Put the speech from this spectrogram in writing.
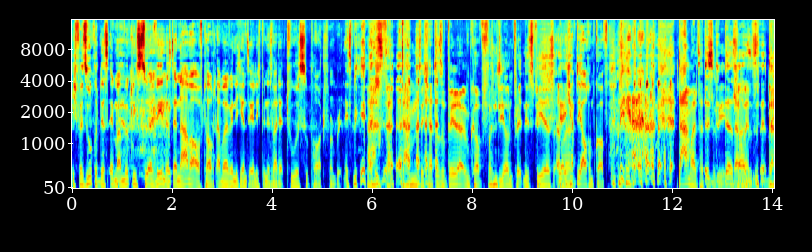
ich versuche das immer möglichst zu erwähnen, dass der Name auftaucht, aber wenn ich ganz ehrlich bin, das war der Tour-Support von Britney Spears. Ach, verdammt, ich hatte so Bilder im Kopf von dir und Britney Spears. Aber ja, ich habe die auch im Kopf. damals hattest du die. Das damals, da,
